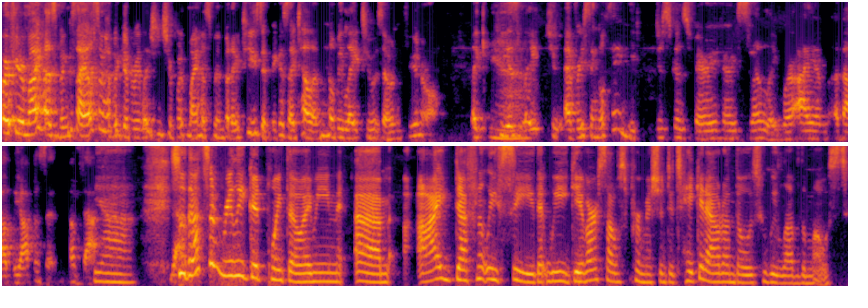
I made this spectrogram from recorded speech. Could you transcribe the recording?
Or if you're my husband, because I also have a good relationship with my husband, but I tease it because I tell him he'll be late to his own funeral. Like yeah. he is late to every single thing. He just goes very, very slowly, where I am about the opposite of that. Yeah. yeah. So that's a really good point, though. I mean, um, I definitely see that we give ourselves permission to take it out on those who we love the most,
